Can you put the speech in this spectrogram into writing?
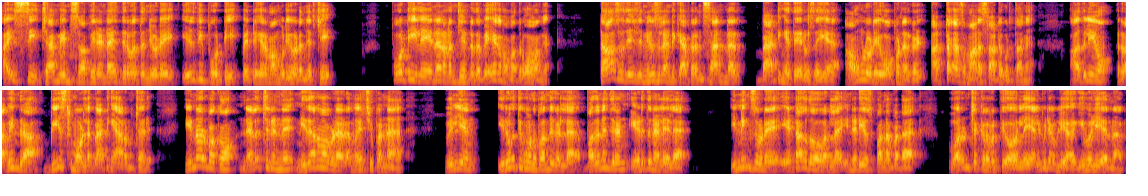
ஐசி சாம்பியன்ஸ் டிராஃபி ரெண்டாயிரத்தி இருபத்தஞ்சோட இறுதிப் போட்டி வெற்றிகரமாக முடிவடைஞ்சிருச்சு. போட்டியில் என்ன நடந்துச்சுன்றதை வேகமாக பார்த்துருவோம் வாங்க டாஸ் ஜெயிச்ச நியூசிலாந்து கேப்டன் சாண்ட்னர் பேட்டிங்கை தேர்வு செய்ய அவங்களுடைய ஓப்பனர்கள் அட்டகாசமான ஸ்டார்ட் கொடுத்தாங்க. அதுலேயும் ரவீந்திரா பீஸ்ட் மோட்ல பேட்டிங் ஆரம்பிச்சாரு. இன்னொரு பக்கம் நிலச்சி நின்று நிதானமாக விளையாட முயற்சி பண்ண வில்லியம் இருபத்தி மூணு பந்துகளில் பதினஞ்சு ரன் எடுத்த நிலையில் இன்னிங்ஸோட எட்டாவது ஓவரில் இன்ட்ரடியூஸ் பண்ணப்பட்ட வருண் சக்கரவர்த்தி ஓவரில் எல்பிடபிள்யூ ஆகி வெளியேறினார்.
